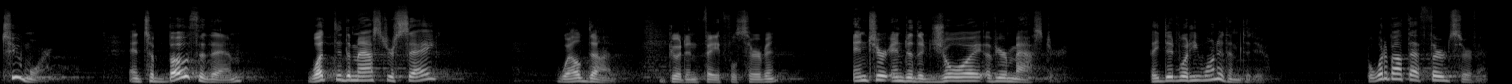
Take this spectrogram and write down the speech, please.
two more. And to both of them, what did the master say? Well done, good and faithful servant. Enter into the joy of your master. They did what he wanted them to do. But what about that third servant?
